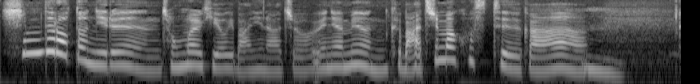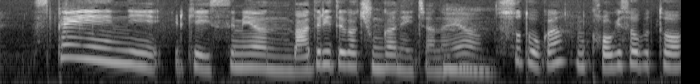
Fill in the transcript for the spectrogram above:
힘들었던 일은 정말 기억이 많이 나죠. 왜냐면 그 마지막 호스트가 음. 스페인이 이렇게 있으면 마드리드가 중간에 있잖아요. 음. 수도가. 거기서부터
